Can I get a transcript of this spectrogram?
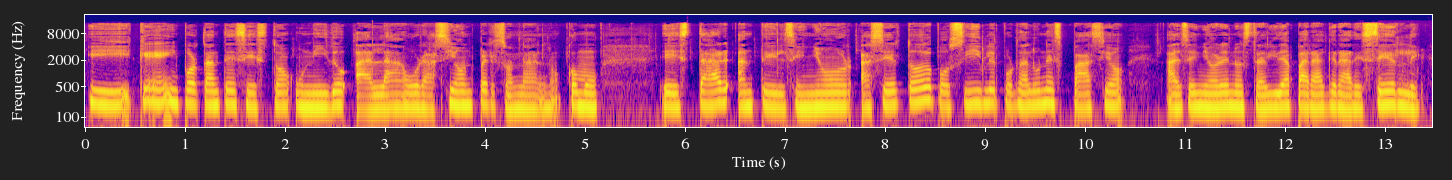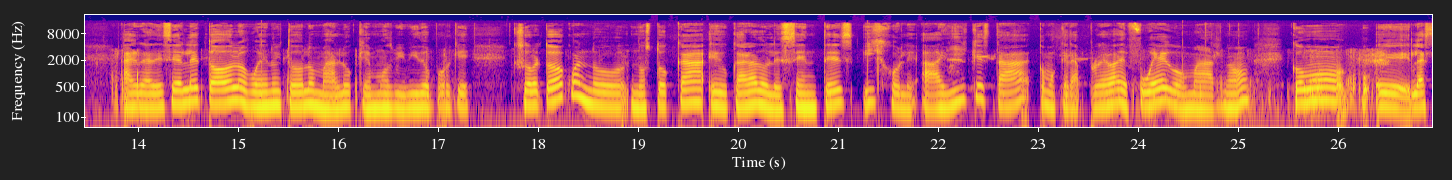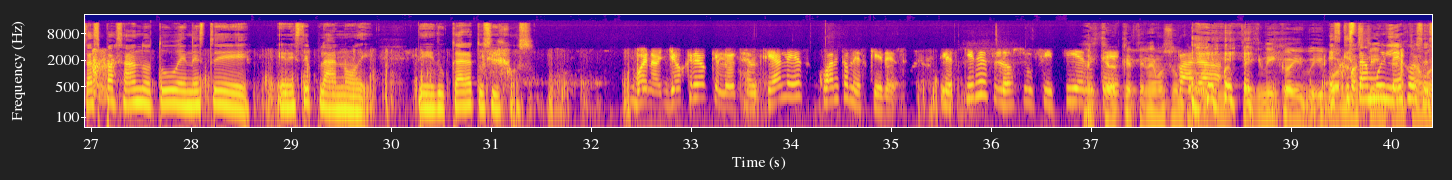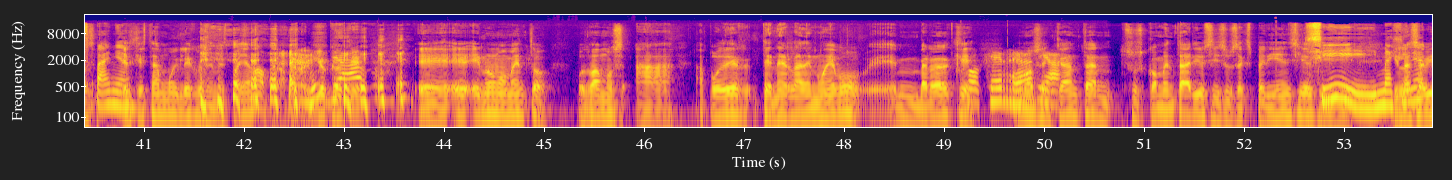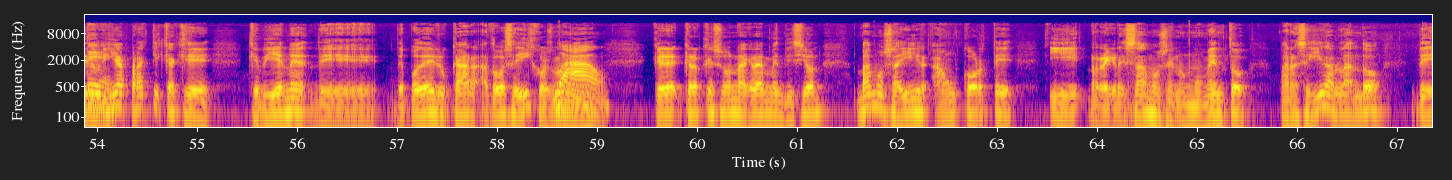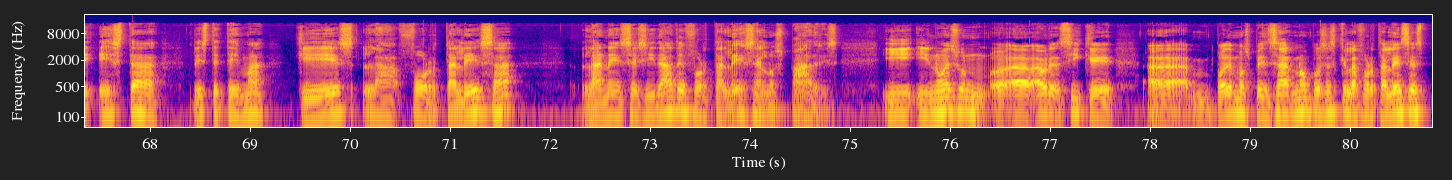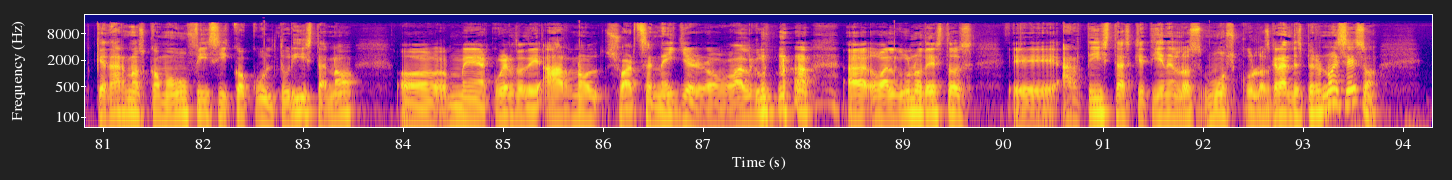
Y qué importante es esto unido a la oración personal, ¿no? Como estar ante el Señor, hacer todo lo posible por darle un espacio al Señor en nuestra vida para agradecerle, agradecerle todo lo bueno y todo lo malo que hemos vivido, porque sobre todo cuando nos toca educar adolescentes, híjole, ahí que está como que la prueba de fuego, Mar, ¿no? ¿Cómo eh, la estás pasando tú en este, en este plano de, educar a tus hijos? Bueno, yo creo que lo esencial es cuánto les quieres. Les quieres lo suficiente. creo que tenemos un problema técnico y, por es que está muy lejos España. Es que está muy lejos en España. No, pero, yo creo que eh, en un momento pues vamos a, poder tenerla de nuevo. En verdad que oh, nos encantan sus comentarios y sus experiencias y, la sabiduría práctica que, que viene de, poder educar a 12 hijos, ¿no? creo que es una gran bendición. Vamos a ir a un corte y regresamos en un momento para seguir hablando de esta de este tema que es la fortaleza, la necesidad de fortaleza en los padres. Y, no es un, ahora sí que ah, podemos pensar, ¿no? Pues es que la fortaleza es quedarnos como un físico culturista, ¿no? O me acuerdo de Arnold Schwarzenegger o alguno, ah, o alguno de estos eh, artistas que tienen los músculos grandes, pero no es eso.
